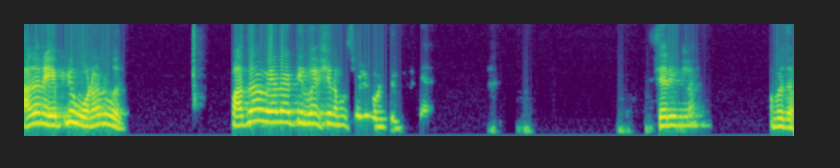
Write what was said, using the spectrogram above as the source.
அதை நான் எப்படி உணர்வது? அதான் வேதாத்தின் மனுஷன் நம்ம சொல்லி கொடுத்துட்டு சரிங்களா? அப்ப இந்த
